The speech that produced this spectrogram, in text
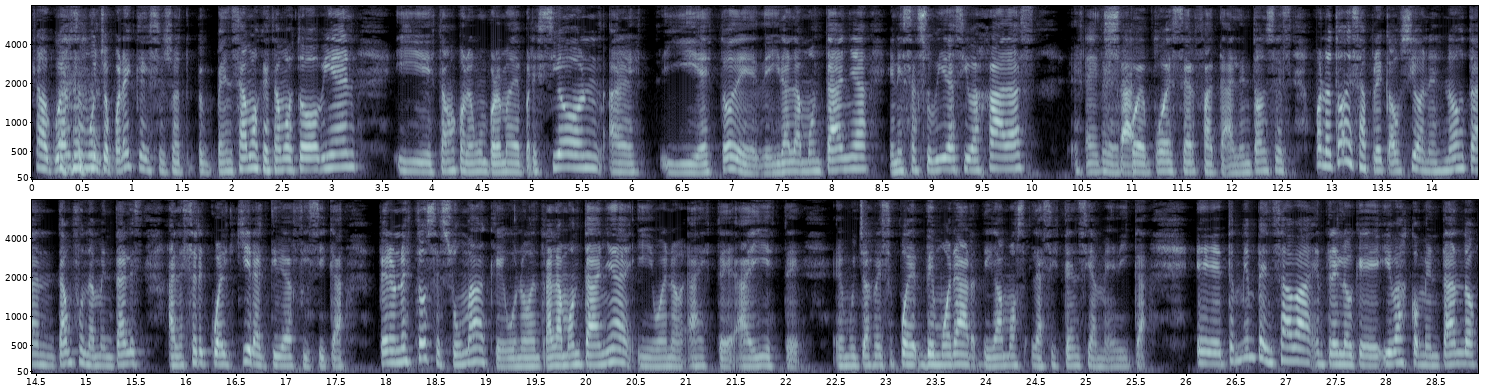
Claro, cuidarse mucho. Por ahí, qué sé yo, pensamos que estamos todo bien y estamos con algún problema de presión y esto de, de ir a la montaña en esas subidas y bajadas este, puede, puede, ser fatal. Entonces, bueno, todas esas precauciones, ¿no? Tan, tan fundamentales al hacer cualquier actividad física. Pero en esto se suma que uno entra a la montaña y bueno, a este, ahí este, eh, muchas veces puede demorar, digamos, la asistencia médica. Eh, también pensaba entre lo que ibas comentando,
